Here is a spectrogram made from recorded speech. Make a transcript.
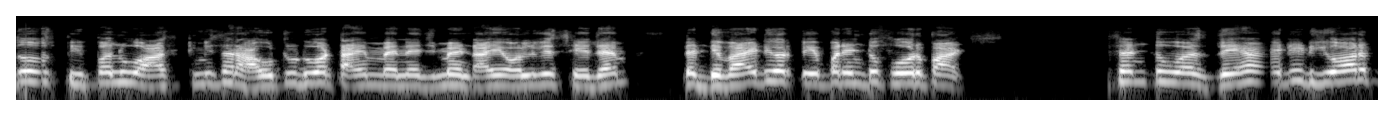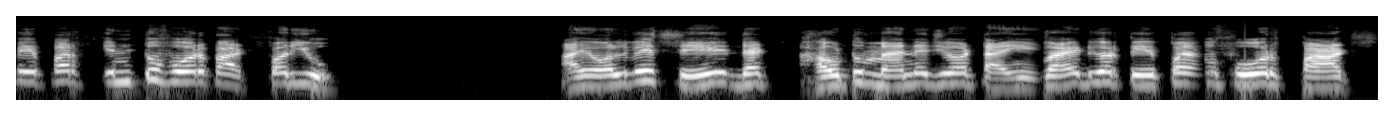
those people who ask me sir how to do a time management i always say them that divide your paper into four parts listen to us they have divided your paper into four parts for you I always say that how to manage your time, divide your paper four parts.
